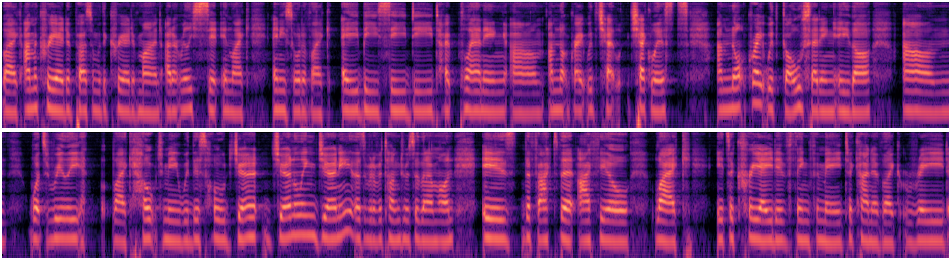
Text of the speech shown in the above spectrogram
like I'm a creative person with a creative mind. I don't really sit in like any sort of like A, B, C, D type planning. Um, I'm not great with check- checklists. I'm not great with goal setting either. Um, what's really like helped me with this whole jur- journaling journey that's a bit of a tongue twister that i'm on is the fact that i feel like it's a creative thing for me to kind of like read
